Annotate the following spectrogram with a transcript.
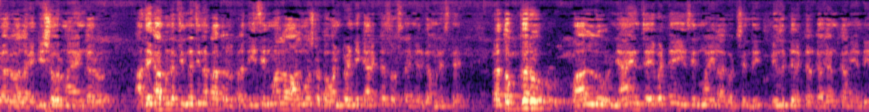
గారు అలాగే కిషోర్ మాయంగ్ గారు. అదే కాకుండా చిన్న చిన్న పాత్రలు. ప్రతి ఈ సినిమాలో ఆల్మోస్ట్ ఒక వన్ ట్వంటీ క్యారెక్టర్స్ వస్తాయి మీరు గమనిస్తే. ప్రతి ఒక్కరు వాళ్ళు న్యాయం చేయబట్టే ఈ సినిమా ఇలాగ వచ్చింది. మ్యూజిక్ డైరెక్టర్ గగన్ కానివ్వండి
